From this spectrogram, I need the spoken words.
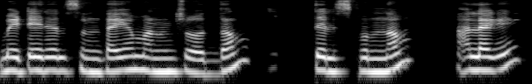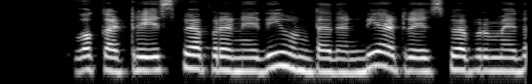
మెటీరియల్స్ ఉంటాయో మనం చూద్దాం. తెలుసుకుందాం. అలాగే ఒక ట్రేస్ పేపర్ అనేది ఉంటదండి. ఆ ట్రేస్ పేపర్ మీద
